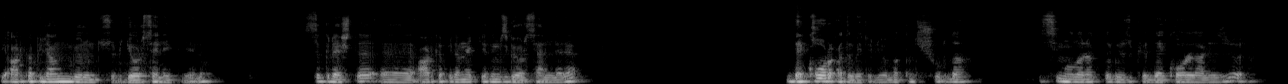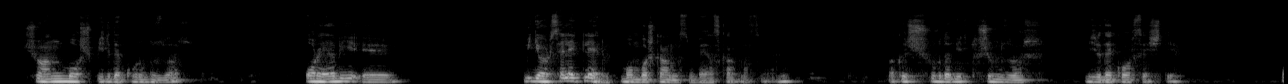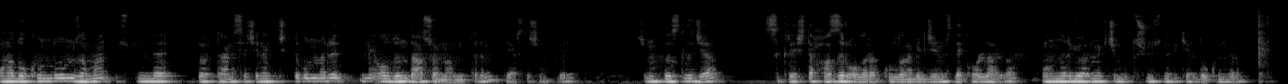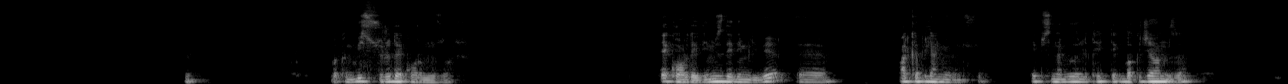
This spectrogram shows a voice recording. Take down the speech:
Bir arka plan görüntüsü, bir görsel ekleyelim. Scratch'te e, arka plan eklediğimiz görsellere dekor adı veriliyor. Bakın şurada isim olarak da gözüküyor. Dekorlar yazıyor ya. Şu an boş bir dekorumuz var. Oraya bir e, bir görsel ekleyelim. Bomboş kalmasın, beyaz kalmasın yani. Bakın şurada bir tuşumuz var. Bir dekor seç diye. Ona dokunduğum zaman üstünde 4 tane seçenek çıktı. Bunları ne olduğunu daha sonra anlatırım. Diğer seçenekleri. Şimdi hızlıca Scratch'te hazır olarak kullanabileceğimiz dekorlar var. Onları görmek için bu tuşun üstüne bir kere dokunuyorum. Bakın bir sürü dekorumuz var. Dekor dediğimiz dediğim gibi e, arka plan görüntüsü. Hepsine böyle tek tek bakacağımıza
